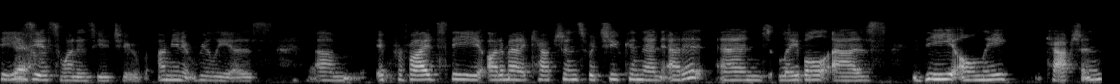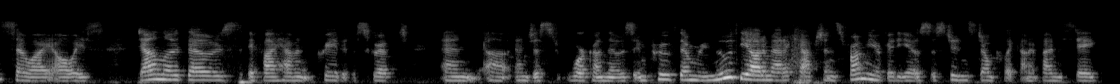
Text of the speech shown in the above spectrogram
the yeah. easiest one is YouTube. I mean, it really is. Um, it provides the automatic captions, which you can then edit and label as the only captions. So I always download those if I haven't created a script and uh, and just work on those, improve them, remove the automatic captions from your videos so students don't click on it by mistake,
